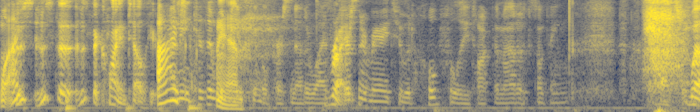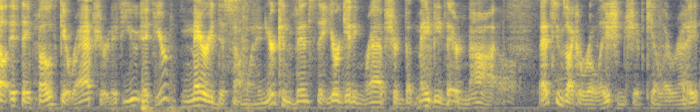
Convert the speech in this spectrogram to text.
well, I, Who's who's the who's the clientele here? I mean, because it would yeah. be a single person otherwise. Right. The person they're married to would hopefully talk them out of something. Well, if they both get raptured, if you if you're married to someone and you're convinced that you're getting raptured, but maybe they're not, oh. that seems like a relationship killer, right?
